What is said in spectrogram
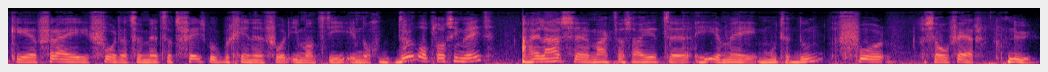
keer vrij voordat we met het Facebook beginnen voor iemand die nog de oplossing weet. Helaas, uh, Mark, dan zou je het hiermee moeten doen voor zover nu.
